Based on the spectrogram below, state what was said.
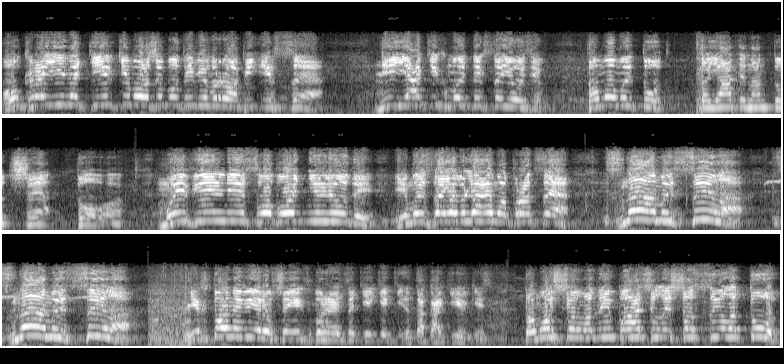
Україна тільки може бути в Європі і все. Ніяких митних союзів. Тому ми тут. Стояти нам тут ще довго. Ми вільні і свободні люди, і ми заявляємо про це. З нами сила! З нами сила! Ніхто не вірив, що їх збереться тільки така кількість. Тому що вони бачили, що сила тут.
